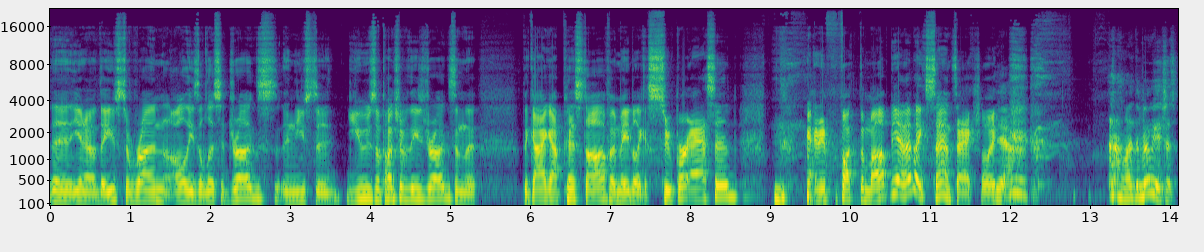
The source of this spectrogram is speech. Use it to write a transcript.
uh, you know, they used to run all these illicit drugs and used to use a bunch of these drugs, and the the guy got pissed off and made like a super acid, and it fucked them up. Yeah, that makes sense actually. Yeah. like the movie is just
